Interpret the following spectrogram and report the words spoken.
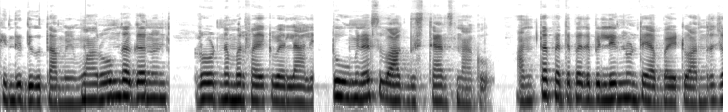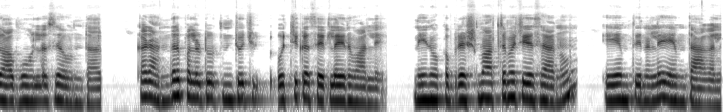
కింది దిగుతాం మేము. మా రూమ్ దగ్గర నుంచి రోడ్ నెంబర్ ఫైవ్కి వెళ్ళాలి. టూ మినిట్స్ వాక్ డిస్టెన్స్ నాకు. అంత పెద్ద పెద్ద బిల్డింగ్లు ఉంటాయి అబ్బాయి ఇటు. అందరూ జాబ్ హోల్డర్సే ఉంటారు. కానీ అందరు పల్లెటూరు నుంచి వచ్చి వచ్చి ఇక్కడ సెటిల్ అయిన వాళ్ళే. నేను ఒక బ్రష్ మాత్రమే చేశాను. ఏం తినలే ఏం తాగలే.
